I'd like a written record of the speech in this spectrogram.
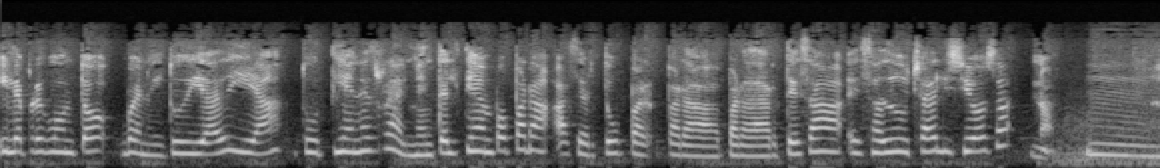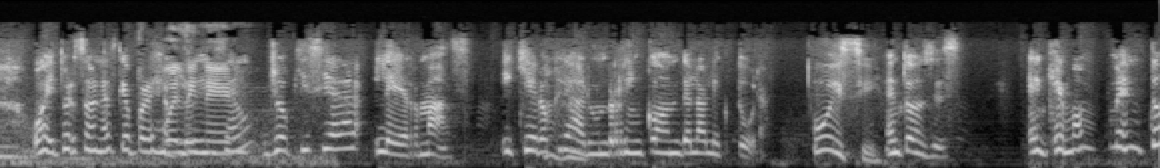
Y le pregunto, bueno, ¿y tu día a día, tú tienes realmente el tiempo para hacer tu, para, para, darte esa, esa ducha deliciosa? No. Mm. O hay personas que, por ejemplo, dicen, yo quisiera leer más y quiero crear un rincón de la lectura. Uy, sí. Entonces, ¿en qué momento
